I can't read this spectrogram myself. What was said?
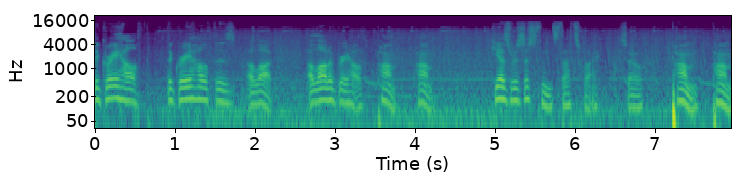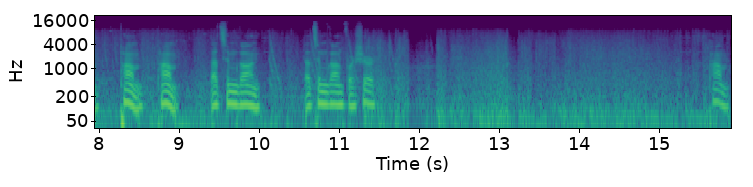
The gray health. The gray health is a lot. A lot of gray health. Pom, pom. He has resistance, that's why. So, pom, pom, pom, pom. That's him gone. That's him gone for sure. Pum,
